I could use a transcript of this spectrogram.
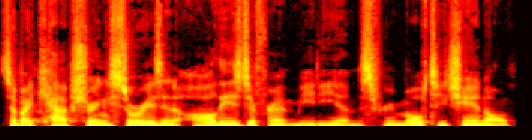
So by capturing stories in all these different mediums through multi-channel,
